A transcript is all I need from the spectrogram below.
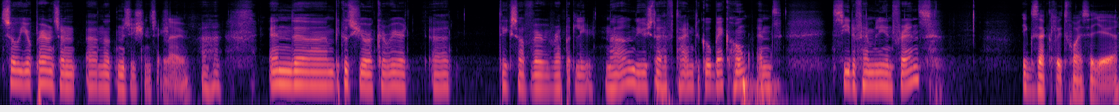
So your parents are uh, not musicians, actually. No. Uh-huh. And uh, because your career uh, takes off very rapidly now, do you still have time to go back home and see the family and friends? Exactly twice a year,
